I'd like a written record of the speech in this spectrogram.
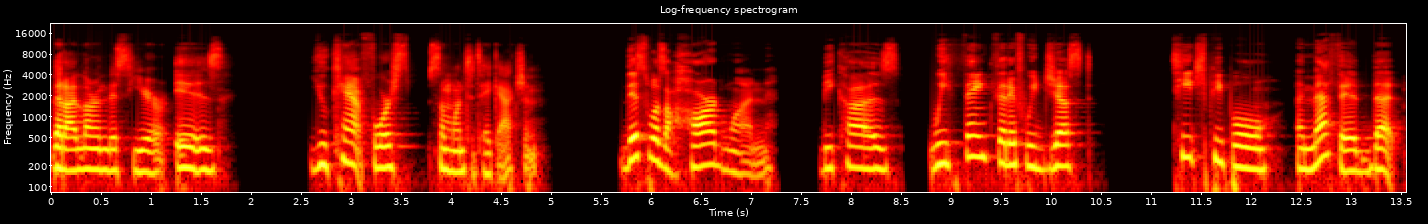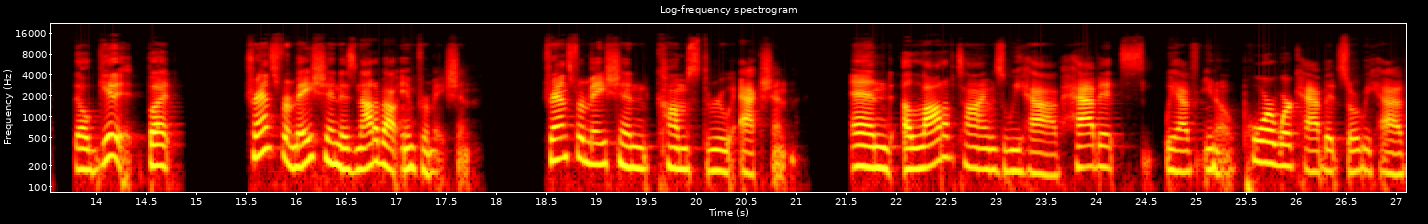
that I learned this year is you can't force someone to take action. This was a hard one because we think that if we just teach people a method that they'll get it. But transformation is not about information. Transformation comes through action. And a lot of times we have habits, we have, you know, poor work habits or we have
